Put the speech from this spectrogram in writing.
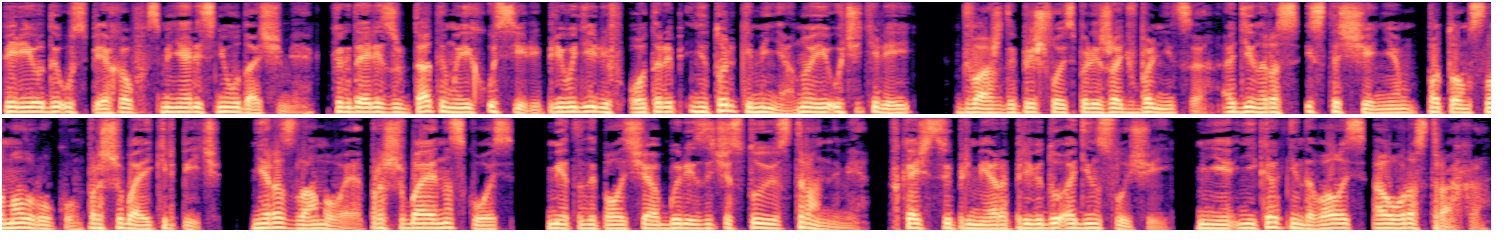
Периоды успехов сменялись неудачами, когда результаты моих усилий приводили в оторопь не только меня, но и учителей. Дважды пришлось полежать в больнице, один раз истощением, потом сломал руку, прошибая кирпич, не разламывая, прошибая насквозь, Методы палача были зачастую странными. В качестве примера приведу один случай. Мне никак не давалась аура страха,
